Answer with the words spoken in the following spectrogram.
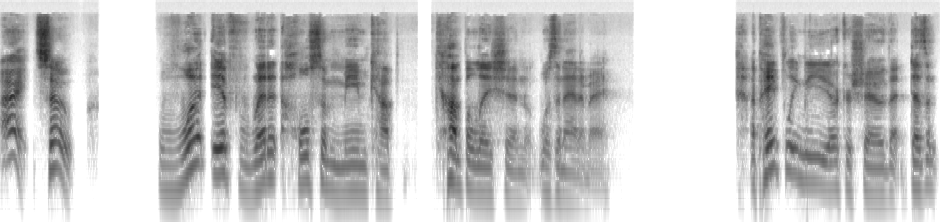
All right. So, what if Reddit wholesome meme comp- compilation was an anime? A painfully mediocre show that doesn't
